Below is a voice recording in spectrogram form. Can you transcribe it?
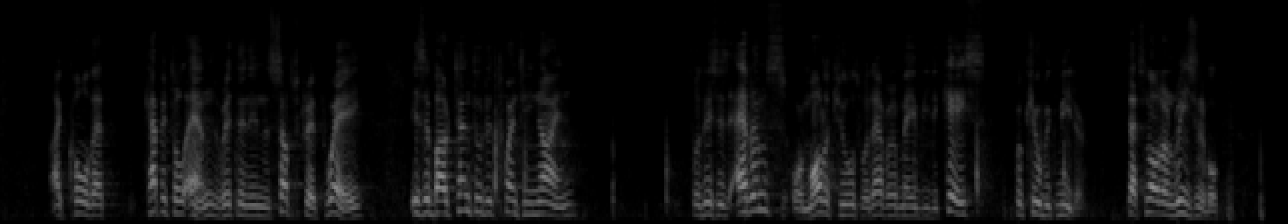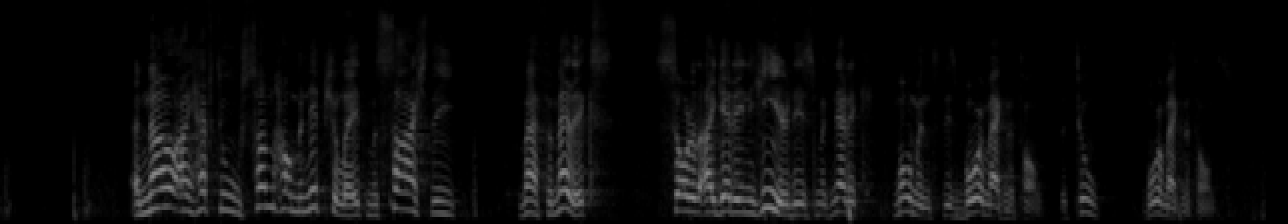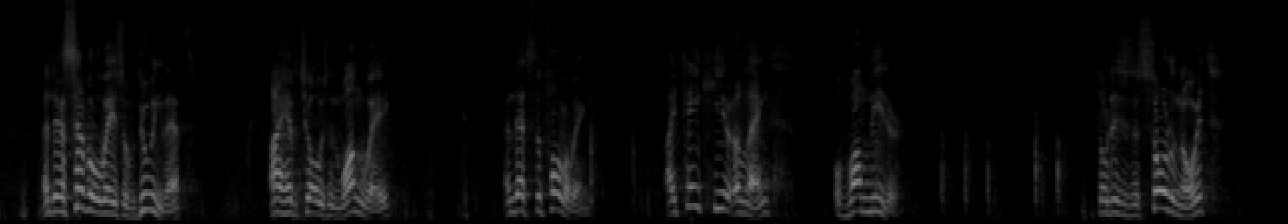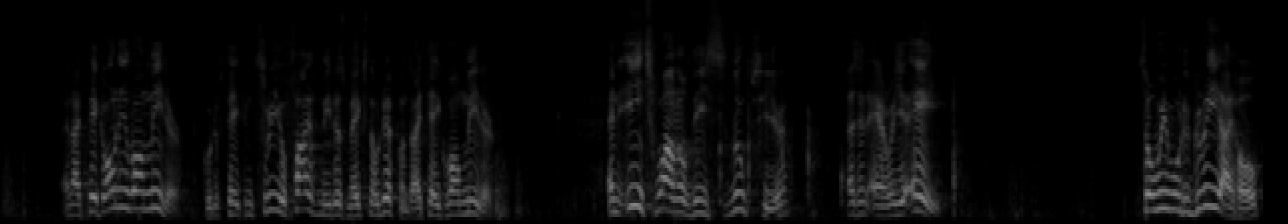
I call that capital N, written in a subscript way, is about ten to the twenty-nine. So this is atoms or molecules, whatever may be the case, per cubic meter. That's not unreasonable. And now I have to somehow manipulate, massage the mathematics so that I get in here this magnetic moment, this Bohr magneton, the two Bohr magnetons. And there are several ways of doing that. I have chosen one way, and that's the following. I take here a length of one meter. So this is a solenoid, and I pick only one meter. Could have taken three or five meters, makes no difference. I take one meter. And each one of these loops here has an area A. So we would agree, I hope,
